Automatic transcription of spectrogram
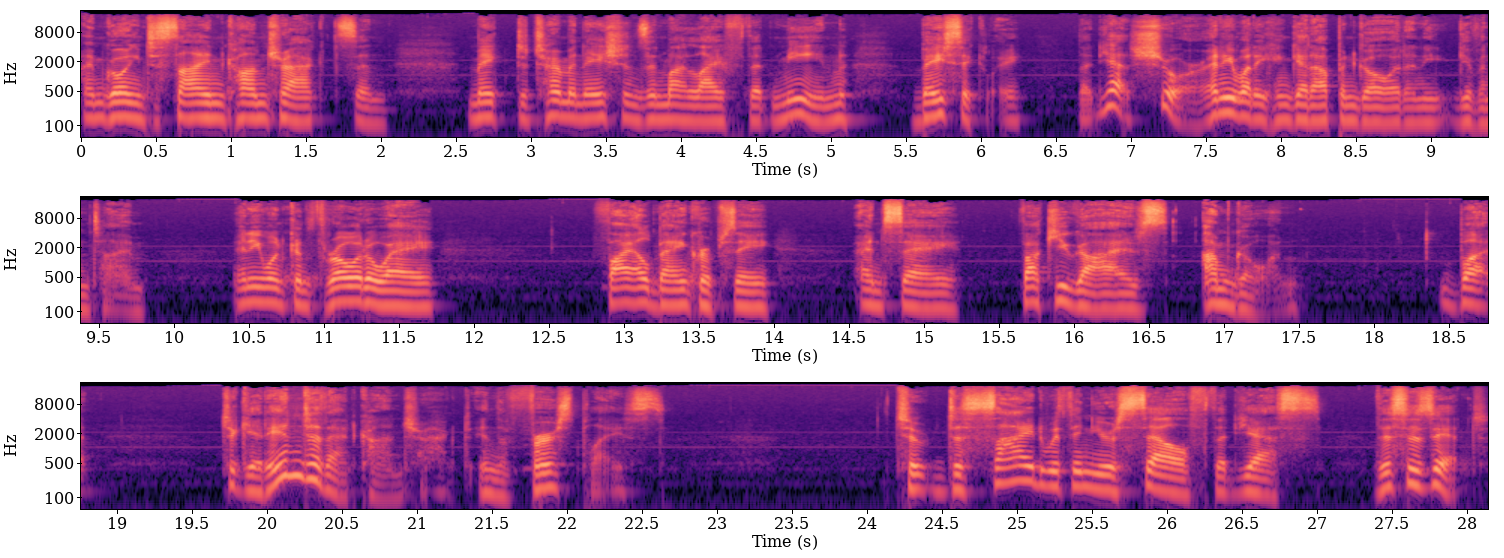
I'm going to sign contracts and make determinations in my life that mean basically that yes, sure, anybody can get up and go at any given time. Anyone can throw it away, file bankruptcy, and say, fuck you guys, I'm going. But to get into that contract in the first place, to decide within yourself that yes, this is it.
